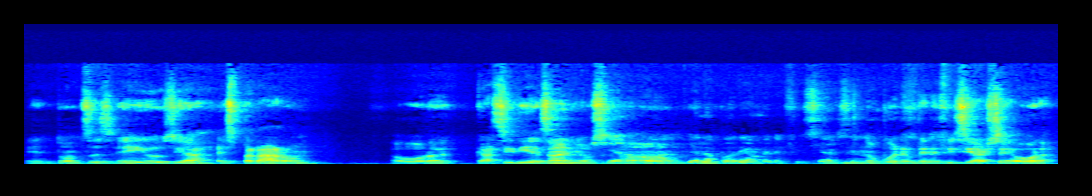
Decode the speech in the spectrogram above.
Entonces ellos ya esperaron, ahora casi 10 años, Ya no, um, ya no podrían beneficiarse. no pueden beneficiarse ahora.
